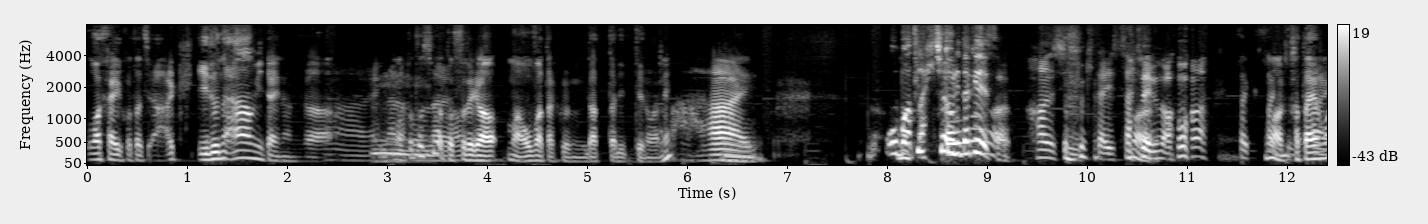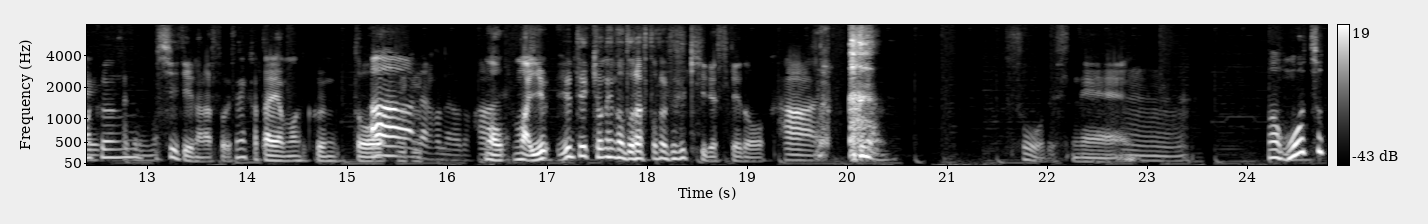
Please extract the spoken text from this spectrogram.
の若い子たち、あいるなーみたいなのが、まあ今年だとそれが、まあ、小畑くんだったりっていうのはね。はい。うん。小畑一人だけですまあ。阪神に期待されるのは。さっきまあ、片山くはいん、強いて言うならそうですね。片山くんと、ああ、なるほど、なるほど。はいまあ、まあ、言うて去年のドラフトのルーキーですけど、はい。そうですね。うんまあ、もうちょっ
